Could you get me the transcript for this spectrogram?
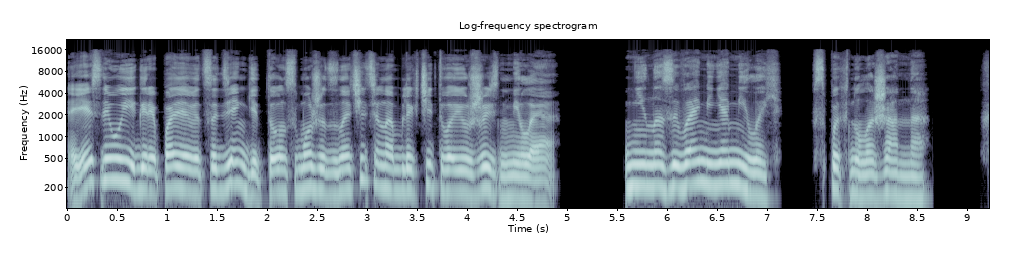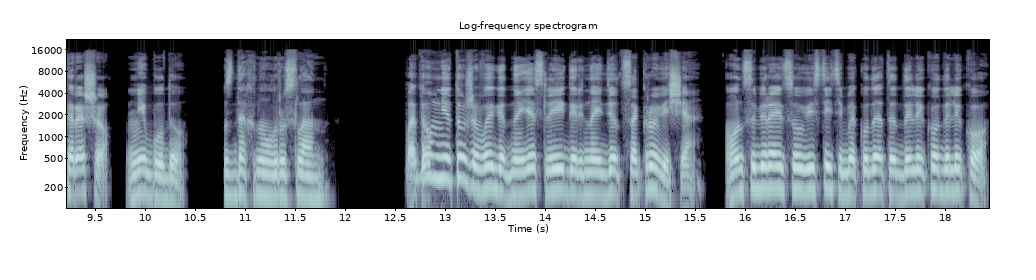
«Если у Игоря появятся деньги, то он сможет значительно облегчить твою жизнь, милая». «Не называй меня милой», — вспыхнула Жанна. «Хорошо, не буду», — вздохнул Руслан. «Потом мне тоже выгодно, если Игорь найдет сокровища. Он собирается увезти тебя куда-то далеко-далеко.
